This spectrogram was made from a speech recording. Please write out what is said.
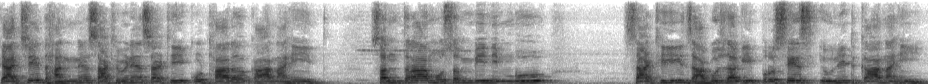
त्याचे धान्य साठविण्यासाठी कोठार का नाहीत? संत्रा मोसंबी निंबू साठी जागोजागी प्रोसेस युनिट का नाही?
